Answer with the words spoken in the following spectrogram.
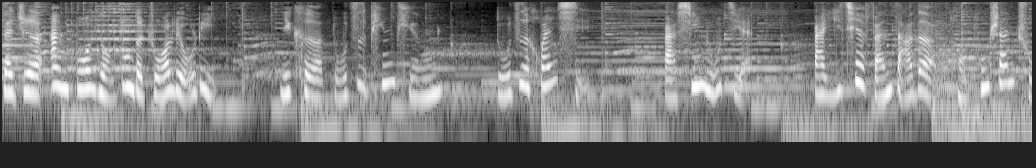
在这暗波涌动的浊流里，你可独自娉婷，独自欢喜。把心如剪，把一切繁杂的统统删除，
